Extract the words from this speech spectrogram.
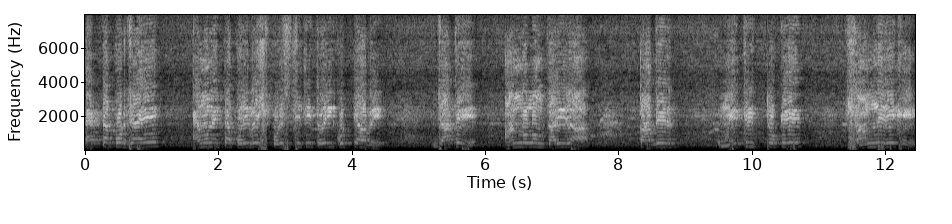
একটা পর্যায়ে এমন একটা পরিবেশ পরিস্থিতি তৈরি করতে হবে, যাতে আন্দোলনকারীরা তাদের নেতৃত্বকে সামনে রেখে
